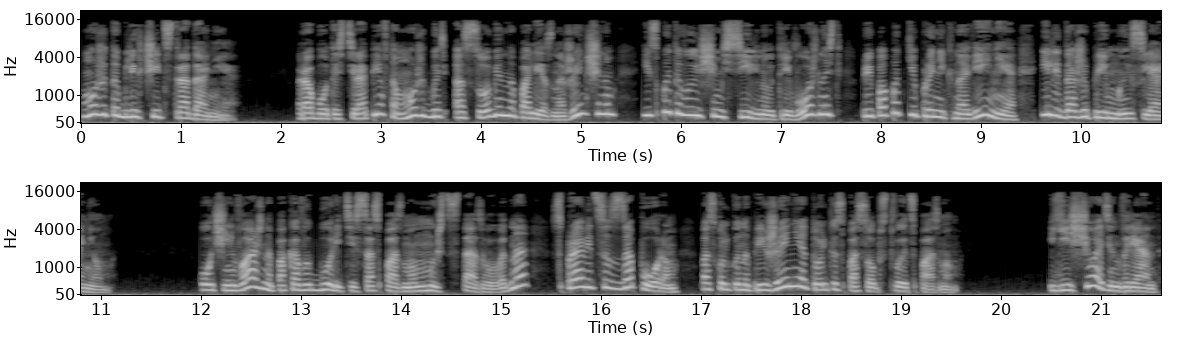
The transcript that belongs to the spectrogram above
может облегчить страдания. Работа с терапевтом может быть особенно полезна женщинам, испытывающим сильную тревожность при попытке проникновения или даже при мысли о нем. Очень важно, пока вы боретесь со спазмом мышц тазового дна, справиться с запором, поскольку напряжение только способствует спазмам. Еще один вариант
